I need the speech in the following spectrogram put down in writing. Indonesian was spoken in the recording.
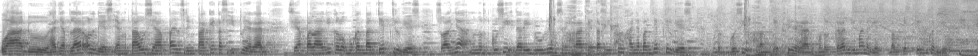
Waduh, hanya player all guys yang tahu siapa yang sering pakai tas itu ya kan. Siapa lagi kalau bukan Bang Cepcil guys. Soalnya menurutku sih dari dulu yang sering pakai tas itu hanya Bang Cepcil guys. Menurut gue sih Bang Cepcil ya kan. Menurut kalian gimana guys? Bang Cepcil bukan guys?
